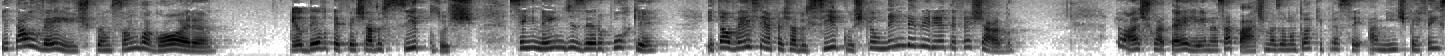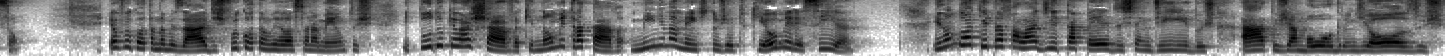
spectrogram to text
E talvez, pensando agora, eu devo ter fechado ciclos sem nem dizer o porquê. E talvez tenha fechado ciclos que eu nem deveria ter fechado. Eu acho que eu até errei nessa parte, mas eu não tô aqui para ser a minha perfeição. Eu fui cortando amizades, fui cortando relacionamentos e tudo que eu achava que não me tratava minimamente do jeito que eu merecia. E não tô aqui para falar de tapetes estendidos, atos de amor grandiosos,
